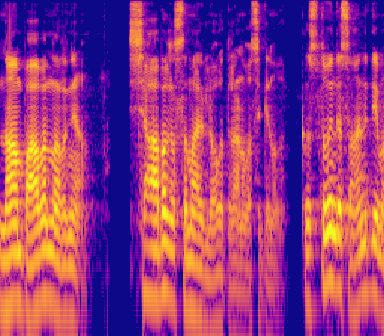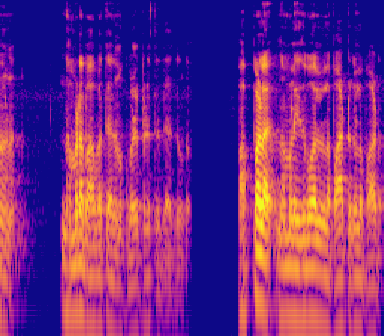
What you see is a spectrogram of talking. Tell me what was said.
നാം പാപം നിറഞ്ഞ ശാപഗ്രസ്തമായ ലോകത്തിലാണ് വസിക്കുന്നത്. ക്രിസ്തുവിന്റെ സാന്നിധ്യമാണ് നമ്മുടെ പാപത്തെ നമുക്ക് വെളിപ്പെടുത്തി തരുന്നത്. അപ്പോൾ നമ്മൾ ഇതുപോലുള്ള പാട്ടുകൾ പാടും.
